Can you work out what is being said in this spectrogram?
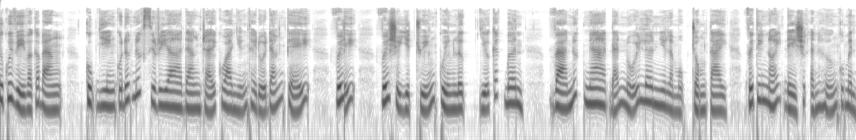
Thưa quý vị và các bạn, cục diện của đất nước Syria đang trải qua những thay đổi đáng kể với với sự dịch chuyển quyền lực giữa các bên và nước Nga đã nổi lên như là một trọng tài với tiếng nói đầy sức ảnh hưởng của mình.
